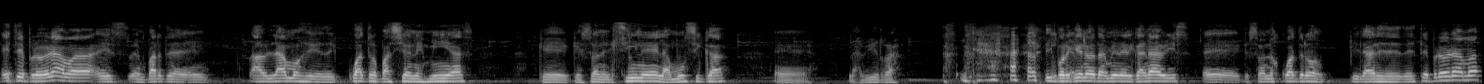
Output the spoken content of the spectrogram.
este programa es, en parte, hablamos de, de cuatro pasiones mías, que, que son el cine, la música, eh, las birras. y por qué no también el cannabis, eh, que son los cuatro pilares de, de este programa.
